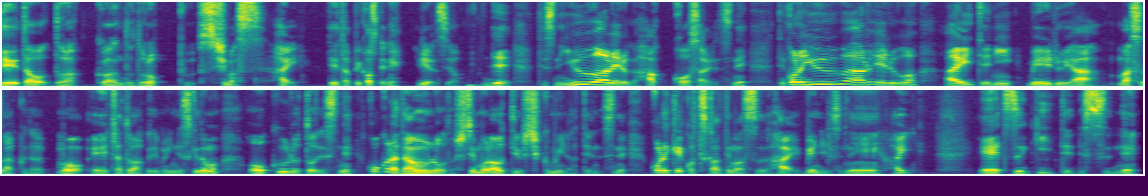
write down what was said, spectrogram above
データをドラッグドロップします。はい。データペコってね、入れるんですよ。でですね、URL が発行されるんですね。で、この URL を相手にメールや、まあ、スラックでも、えーチャットワークでもいいんですけども、送るとですね、ここからダウンロードしてもらうっていう仕組みになってるんですね。これ結構使ってます。はい。便利ですね。はい。えー次でですね、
